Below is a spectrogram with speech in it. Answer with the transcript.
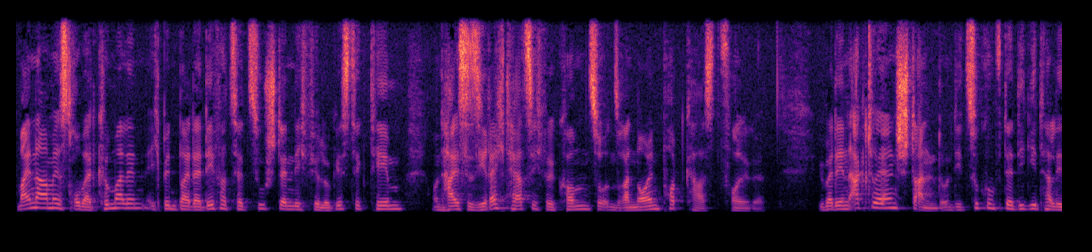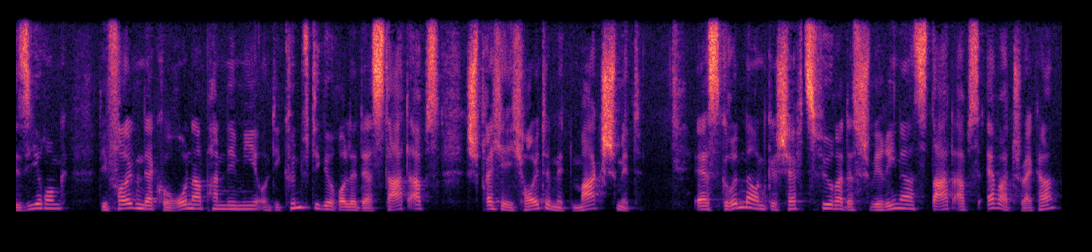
Mein Name ist Robert Kümmerlin. Ich bin bei der DVZ zuständig für Logistikthemen und heiße Sie recht herzlich willkommen zu unserer neuen Podcast-Folge. Über den aktuellen Stand und die Zukunft der Digitalisierung, die Folgen der Corona-Pandemie und die künftige Rolle der Start-ups spreche ich heute mit Marc Schmidt. Er ist Gründer und Geschäftsführer des Schweriner Startups Evertracker,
